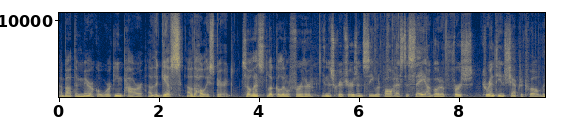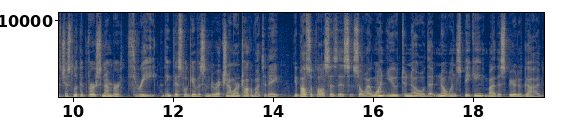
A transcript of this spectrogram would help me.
about the miracle working power of the gifts of the Holy Spirit. So let's look a little further in the scriptures and see what Paul has to say. I'll go to 1 Corinthians chapter 12. Let's just look at verse number 3. I think this will give us some direction I want to talk about today. The Apostle Paul says this So I want you to know that no one speaking by the Spirit of God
